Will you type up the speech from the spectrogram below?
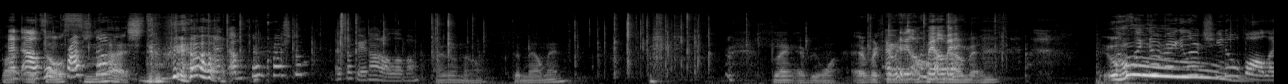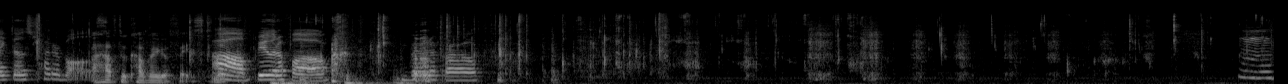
But and uh, who crushed them? yeah. And um, who crushed them? It's okay, not all of them. I don't know. The mailman. Blank everyone. Everything, Everything on the mailman. It's like a regular Cheeto ball, like those cheddar balls. I have to cover your face. Look. Oh, beautiful. beautiful. Mm.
